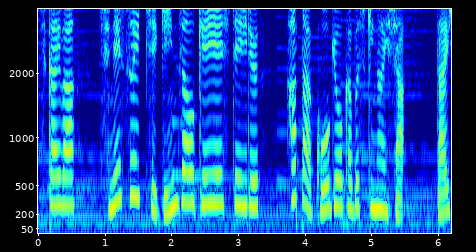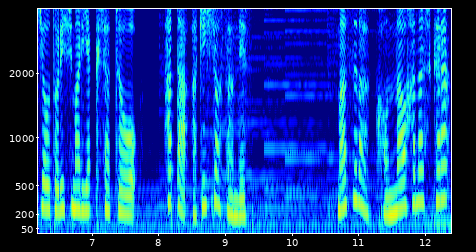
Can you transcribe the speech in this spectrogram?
司会はシネスイッチ銀座を経営している畑工業株式会社代表取締役社長畑明宏さんです。まずはこんなお話から。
